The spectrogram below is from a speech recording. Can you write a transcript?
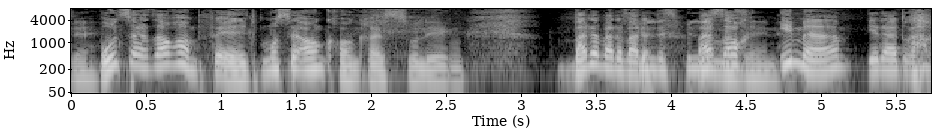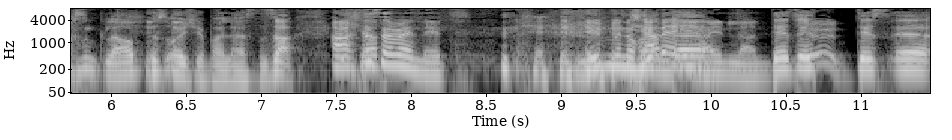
Dann. Wohnst du jetzt auch am Feld? Musst du ja auch einen Kornkreis zulegen. Warte, warte, warte. Was auch sehen. immer ihr da draußen glaubt, ist euch überlassen. So, Ach, ich das ist aber nett. Leben wir noch ich in hab, einem äh, Rheinland. das, das, Schön. das, äh,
